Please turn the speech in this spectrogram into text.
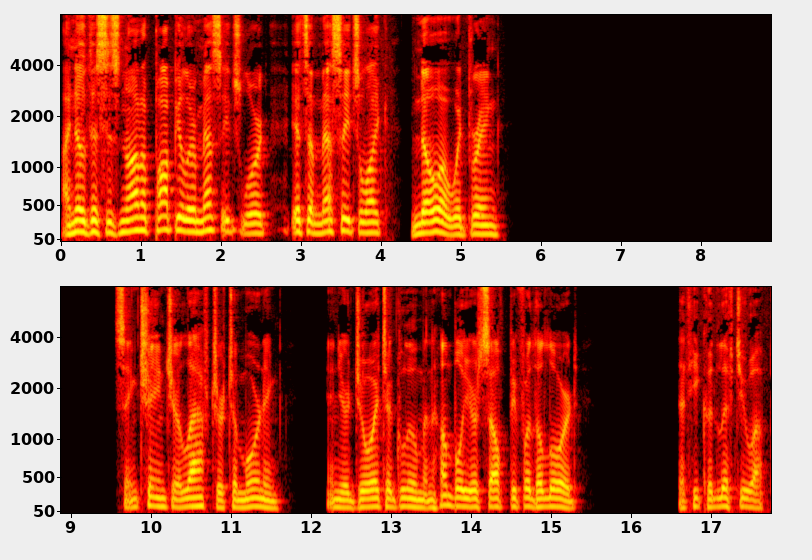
I know this is not a popular message, Lord. It's a message like Noah would bring. Saying, change your laughter to mourning and your joy to gloom, and humble yourself before the Lord that he could lift you up.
